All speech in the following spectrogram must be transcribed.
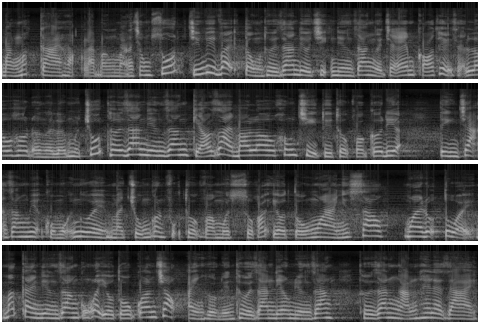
bằng mắc cài hoặc là bằng máng trong suốt. Chính vì vậy, tổng thời gian điều trị niềng răng ở trẻ em có thể sẽ lâu hơn ở người lớn một chút. Thời gian niềng răng kéo dài bao lâu không chỉ tùy thuộc vào cơ địa, tình trạng răng miệng của mỗi người mà chúng còn phụ thuộc vào một số các yếu tố ngoài như sau. Ngoài độ tuổi, mắc cài niềng răng cũng là yếu tố quan trọng ảnh hưởng đến thời gian đeo niềng răng, thời gian ngắn hay là dài.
